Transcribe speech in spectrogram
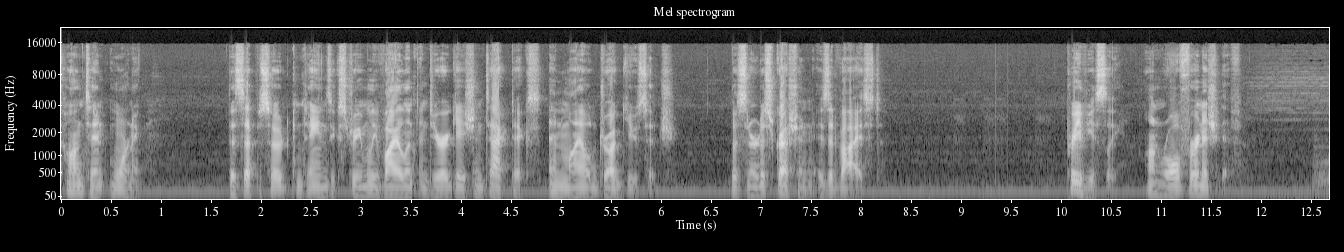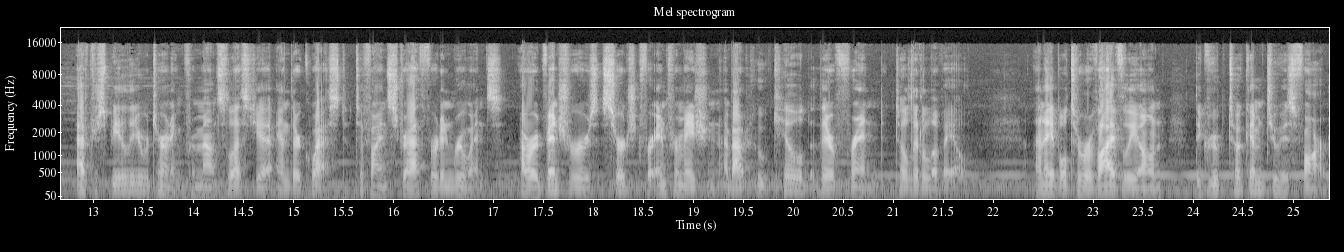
Content warning. This episode contains extremely violent interrogation tactics and mild drug usage. Listener discretion is advised. Previously, on Roll for Initiative. After speedily returning from Mount Celestia and their quest to find Strathford in ruins, our adventurers searched for information about who killed their friend to little avail. Unable to revive Leon, the group took him to his farm,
